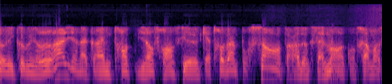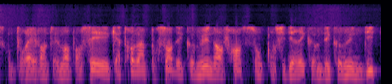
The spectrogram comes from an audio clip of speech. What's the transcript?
sur les communes rurales, il y en a quand même 30 000 en France, que 80%, paradoxalement, contrairement à ce qu'on pourrait éventuellement penser, 80% des communes en France sont considérées comme des communes dites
